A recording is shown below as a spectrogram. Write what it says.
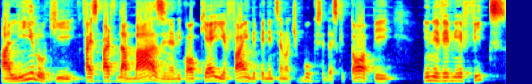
A Lilo, que faz parte da base né, de qualquer EFI, independente se é notebook, se é desktop. NVMe Fix,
